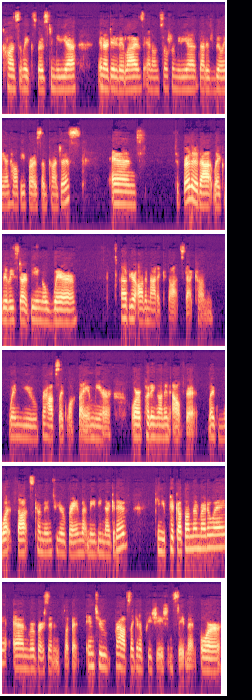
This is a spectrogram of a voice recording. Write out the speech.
constantly exposed to media in our day-to-day lives and on social media that is really unhealthy for our subconscious and to further that like really start being aware of your automatic thoughts that come when you perhaps like walk by a mirror or putting on an outfit like what thoughts come into your brain that may be negative can you pick up on them right away and reverse it and flip it into perhaps like an appreciation statement or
